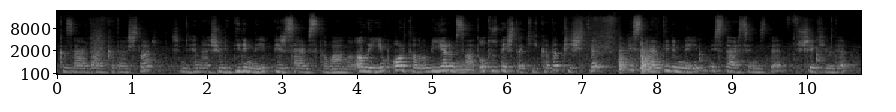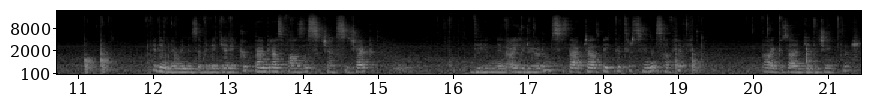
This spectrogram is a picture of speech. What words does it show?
kızardı arkadaşlar. Şimdi hemen şöyle dilimleyip bir servis tabağına alayım. Ortalama bir yarım saat 35 dakikada pişti. İster dilimleyin isterseniz de şu şekilde dilimlemenize bile gerek yok. Ben biraz fazla sıcak sıcak dilimleri ayırıyorum. Sizler biraz bekletirseniz hafif daha güzel gelecektir.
